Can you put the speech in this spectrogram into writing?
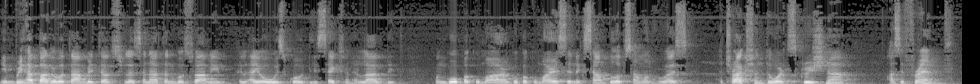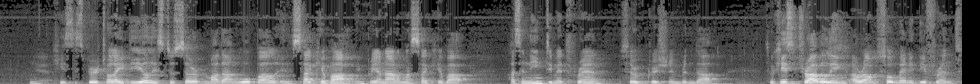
In Brihad Bhagavatamrita of Srila Sanatan Goswami, I always quote this section, I loved it on Gopakumar. Gopakumar is an example of someone who has attraction towards Krishna as a friend. Yeah. His spiritual ideal is to serve Madan Gopal in Sakyabhav, in Priyanarma Sakyabhav. As an intimate friend, serve Krishna in Vrindavan. So he's traveling around so many different,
